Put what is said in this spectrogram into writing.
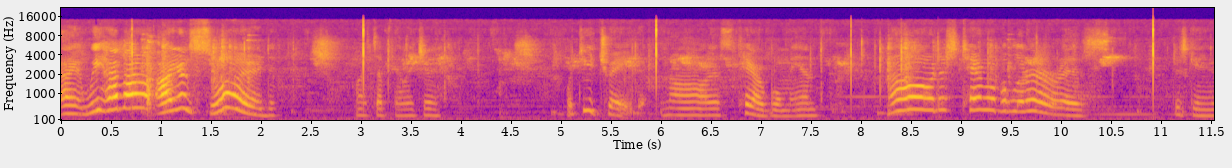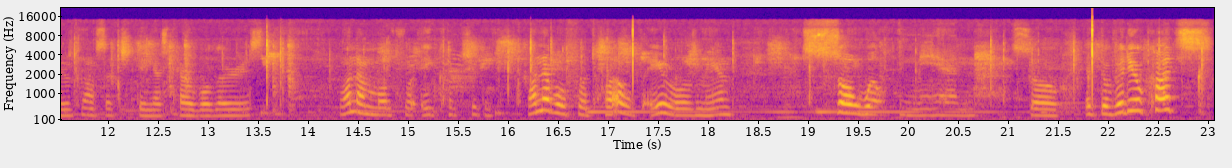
I, we have our iron sword. What's up, villager? What do you trade? No, that's terrible, man. Oh, no, that's terrible lures. Just kidding. There's no such thing as terrible lures. One emerald for eight cooked chicken. One emerald for 12 arrows, man. So wealthy, man. So if the video cuts,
